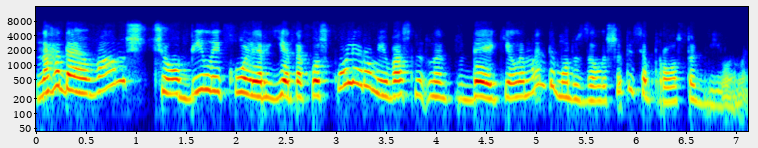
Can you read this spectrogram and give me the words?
Нагадаю вам, що білий колір є також кольором, і у вас деякі елементи можуть залишитися просто білими.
